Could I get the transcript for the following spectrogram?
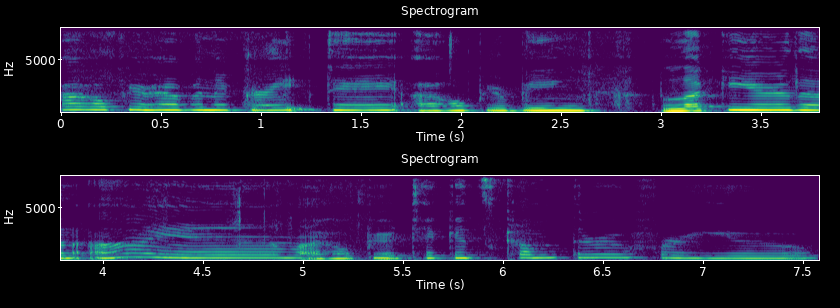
I hope you're having a great day. I hope you're being luckier than I am. I hope your tickets come through for you.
